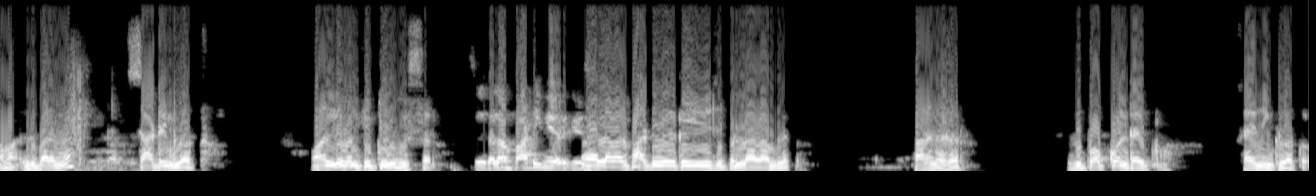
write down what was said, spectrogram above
ஆமா இது பாருங்க starting lot only one fifty rupees sir இதெல்லாம் பார்ட்டி வேருக்கு எல்லாம் பார்ட்டி வேர் யூஸ் பண்ணலாம் நம்மளுக்கு பாருங்க சார் இது popcorn type shining cloth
